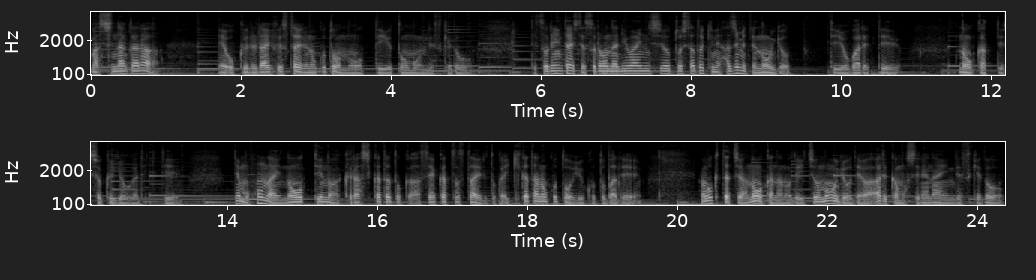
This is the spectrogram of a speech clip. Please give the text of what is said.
まあ、しながらえ送るライフスタイルのことを農っていうと思うんですけどでそれに対してそれをなりわいにしようとした時に初めて農業って呼ばれて農家っていう職業ができてでも本来農っていうのは暮らし方とか生活スタイルとか生き方のことを言う言葉で、まあ、僕たちは農家なので一応農業ではあるかもしれないんですけど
